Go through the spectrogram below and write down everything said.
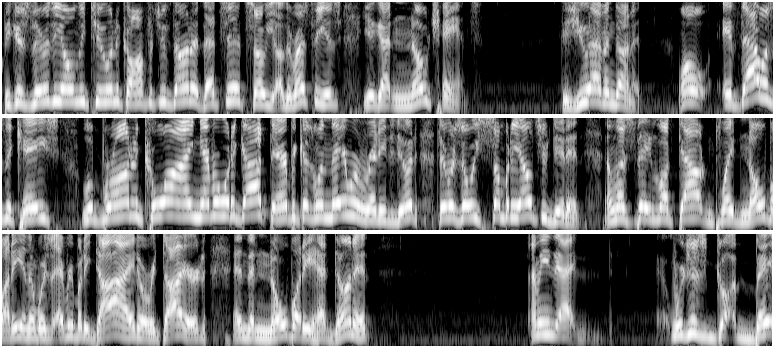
because they're the only two in the conference who've done it. That's it. So the rest of you, you got no chance because you haven't done it. Well, if that was the case, LeBron and Kawhi never would have got there because when they were ready to do it, there was always somebody else who did it. Unless they lucked out and played nobody, and there was everybody died or retired, and then nobody had done it. I mean, that, we're just go, ba-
